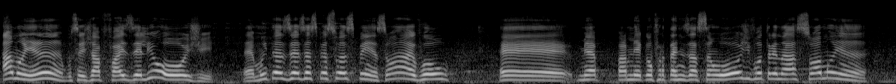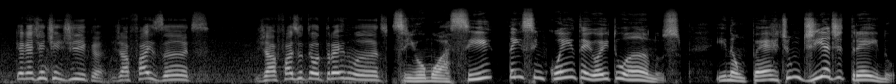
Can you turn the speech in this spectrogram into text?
amanhã, você já faz ele hoje. É, muitas vezes as pessoas pensam, ah, eu vou é, para minha confraternização hoje vou treinar só amanhã. O que, é que a gente indica? Já faz antes. Já faz o teu treino antes. Senhor Moacir tem 58 anos e não perde um dia de treino.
